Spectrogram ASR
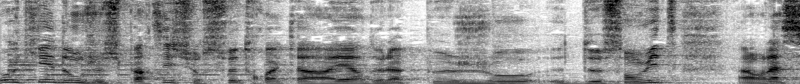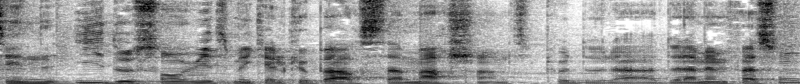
Ok, donc je suis parti sur ce trois quarts arrière de la Peugeot 208. Alors là, c'est une i208, mais quelque part, ça marche un petit peu de la, de la même façon.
